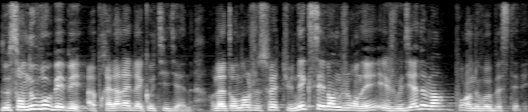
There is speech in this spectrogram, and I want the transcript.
de son nouveau bébé après l'arrêt de la quotidienne. En attendant, je vous souhaite une excellente journée et je vous dis à demain pour un nouveau Buzz TV.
